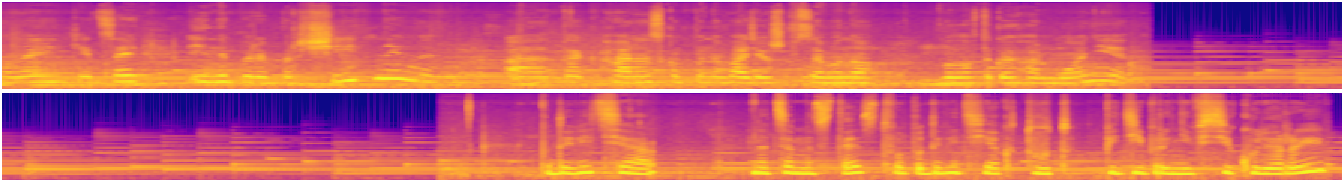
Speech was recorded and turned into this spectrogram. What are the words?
маленькі цей, і не переборщити ними, а так гарно скомпонувати його, щоб все воно було в такій гармонії. Подивіться на це мистецтво, подивіться, як тут підібрані всі кольори.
